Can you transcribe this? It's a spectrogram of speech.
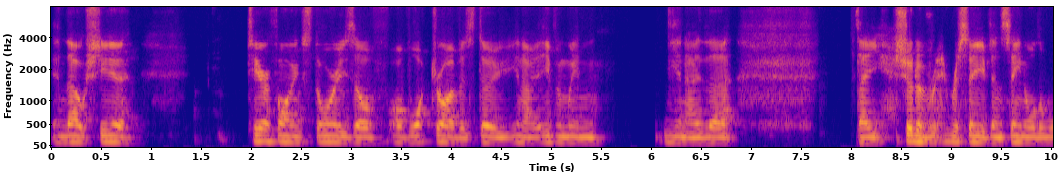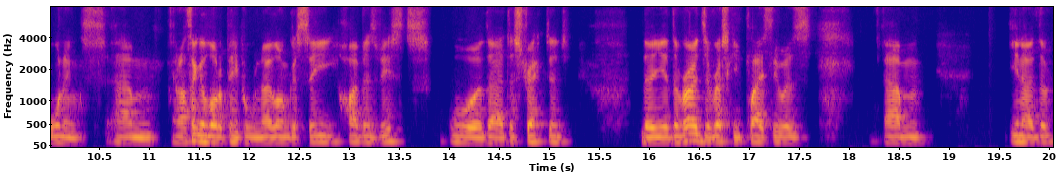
and they'll share terrifying stories of of what drivers do. You know, even when you know the they should have re- received and seen all the warnings. Um, and I think a lot of people no longer see high vis vests or they're distracted. The the road's a risky place. There was, um, you know, the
